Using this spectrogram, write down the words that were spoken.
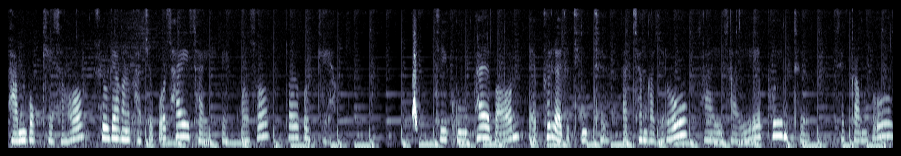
반복해서 소량을 가지고 사이사이 메꿔서 떨굴게요. D08번 apple red tint 마찬가지로 사이사이에 포인트 색감으로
